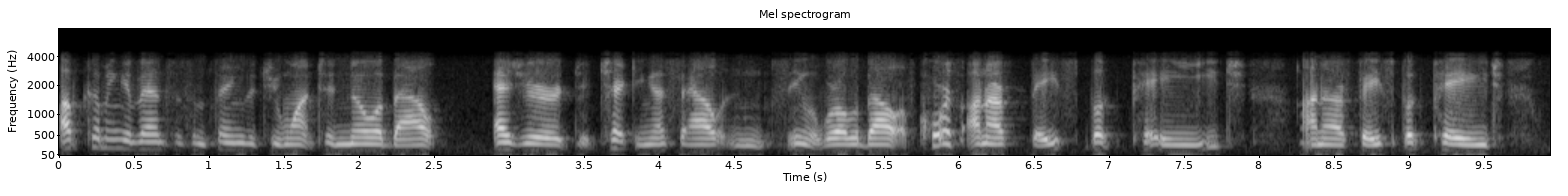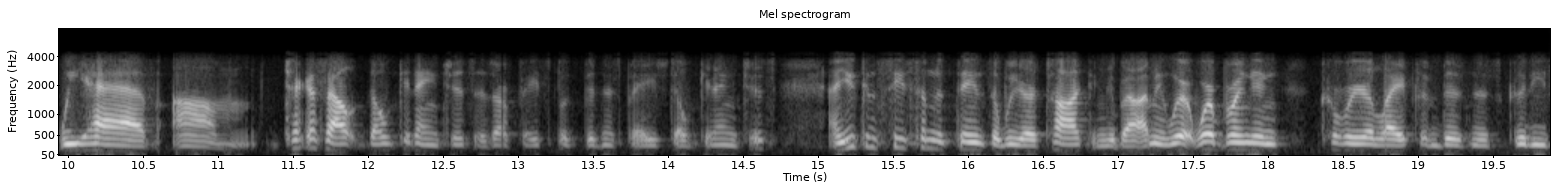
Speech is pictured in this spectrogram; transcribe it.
upcoming events and some things that you want to know about as you're checking us out and seeing what we're all about. Of course, on our Facebook page, on our Facebook page, we have um, check us out. Don't get anxious is our Facebook business page. Don't get anxious, and you can see some of the things that we are talking about. I mean, we're we're bringing career, life, and business goodies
